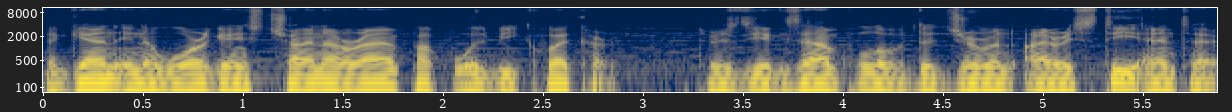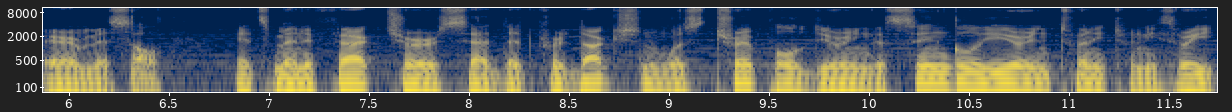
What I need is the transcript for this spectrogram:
Again, in a war against China, ramp-up would be quicker. There's the example of the German IRIS-T anti-air missile. Its manufacturer said that production was tripled during a single year in 2023,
